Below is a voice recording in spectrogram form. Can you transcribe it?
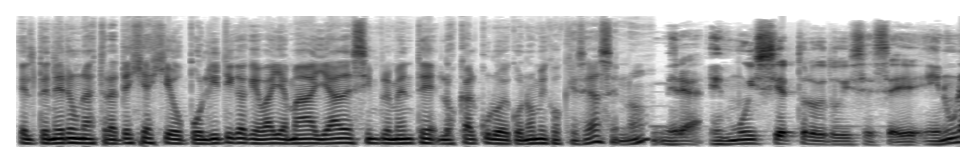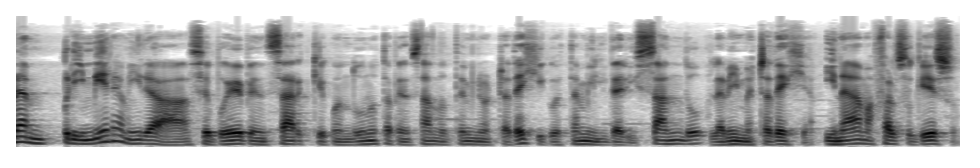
el tener una estrategia geopolítica que vaya más allá de simplemente los cálculos económicos que se hacen, ¿no? Mira, es muy cierto lo que tú dices. Eh, en una primera mirada se puede pensar que cuando uno está pensando en términos estratégicos está militarizando la misma estrategia. Y nada más falso que eso.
